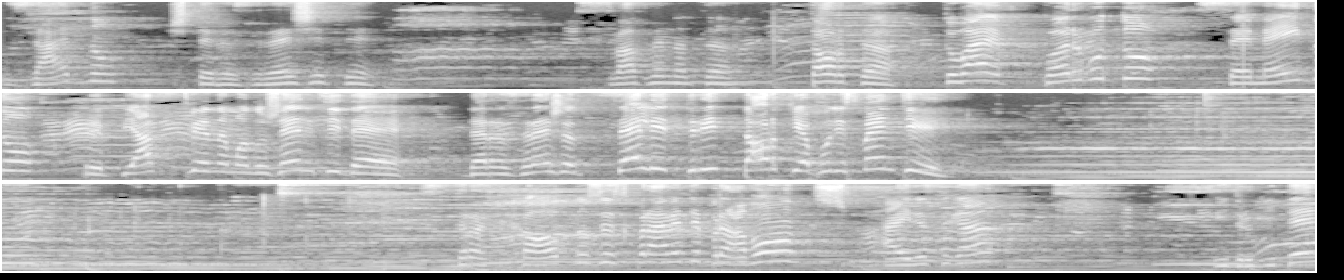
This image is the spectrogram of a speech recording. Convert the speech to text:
заедно ще разрежете сватбената торта. Това е първото семейно препятствие на младоженците да разрежат цели три торти. Аплодисменти! Страхотно се справяте, браво! Айде сега! И другите?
